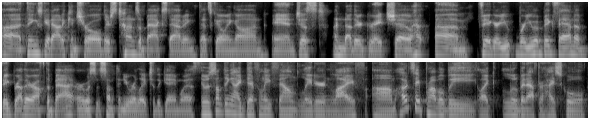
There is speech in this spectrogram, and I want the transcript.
Uh, things get out of control. There's tons of backstabbing that's going on, and just another great show. Um, Fig, are you were you a big fan of Big Brother off the bat, or was it something you were late to the game with? It was something I definitely found later in life. Um, I would say probably like a little bit after high school,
